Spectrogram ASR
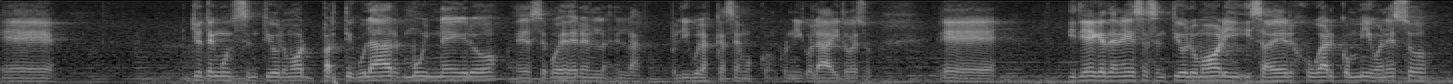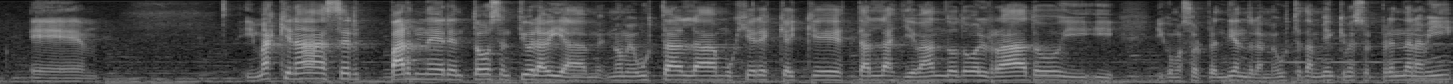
Eh, yo tengo un sentido del humor particular, muy negro, eh, se puede ver en, la- en las películas que hacemos con, con Nicolás y todo eso. Eh, y tiene que tener ese sentido del humor y, y saber jugar conmigo en eso. Eh, y más que nada ser partner en todo sentido de la vida. No me gustan las mujeres que hay que estarlas llevando todo el rato y, y- y como sorprendiéndolas. Me gusta también que me sorprendan a mí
